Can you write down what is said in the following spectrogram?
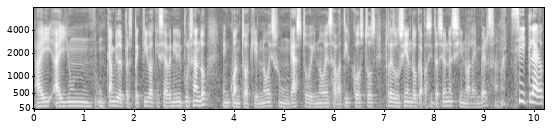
ahí hay, un, un cambio de perspectiva que se ha venido impulsando en cuanto a que no es un gasto y no es abatir costos reduciendo capacitaciones, sino a la inversa. ¿no? Sí, claro.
